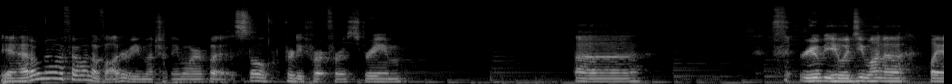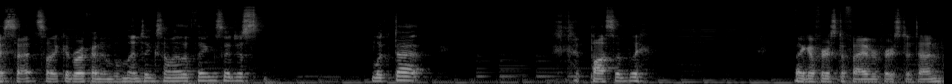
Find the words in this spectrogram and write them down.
Yeah, I don't know if I want to VOD much anymore, but it's still pretty short for a stream. Uh, Ruby, would you want to play a set so I could work on implementing some of the things I just looked at? Possibly. Like a first to five or first to ten.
